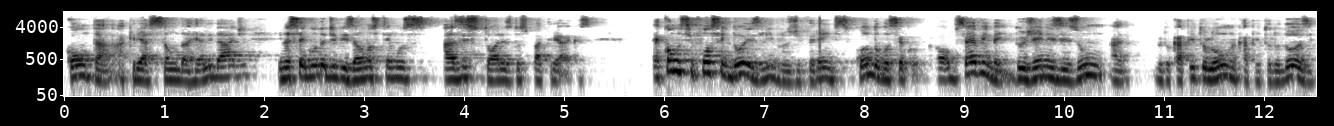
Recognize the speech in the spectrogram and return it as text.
conta a criação da realidade, e na segunda divisão nós temos as histórias dos patriarcas. É como se fossem dois livros diferentes. Quando você observem bem, do Gênesis 1, do capítulo 1 ao capítulo 12,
